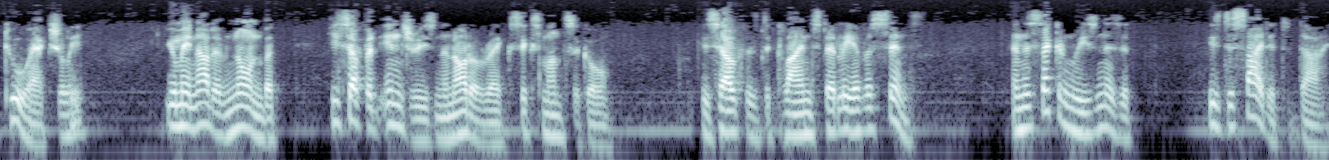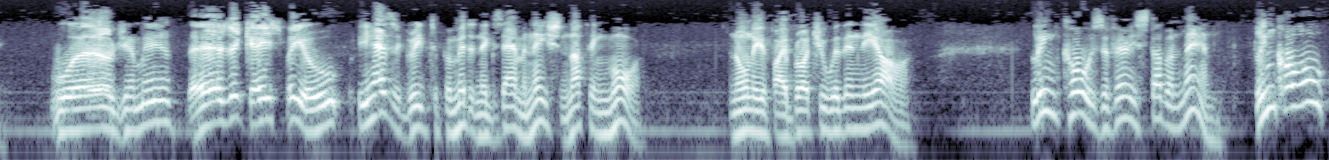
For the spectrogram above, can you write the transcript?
Two, actually. You may not have known, but he suffered injuries in an auto wreck six months ago. His health has declined steadily ever since. And the second reason is that he's decided to die. Well, Jimmy, there's a case for you. He has agreed to permit an examination, nothing more. And only if I brought you within the hour. Ling Ko is a very stubborn man. Ling Ko?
